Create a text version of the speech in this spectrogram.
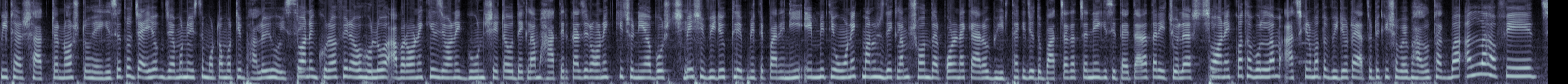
পিঠার স্বাদটা নষ্ট হয়ে গেছে। তো যাই হোক, যেমন হয়েছে, মোটামুটি ভালোই হয়েছে। অনেক ঘোরাফেরাও হলো। আবার অনেকের যে অনেক গুণ, সেটাও দেখলাম। হাতের কাজের অনেক কিছু নিয়ে বসছে। বেশি ভিডিও ক্লিপ নিতে পারিনি। এমনিতে অনেক মানুষ দেখলাম, সন্ধ্যার পরে নাকি আরও ভিড় থাকে। যেহেতু বাচ্চা কাচ্চা নিয়ে গেছি, তাই তাড়াতাড়ি চলে আসছে। অনেক কথা বললাম। আজকের মতো ভিডিওটা এতটুকু সবাই ভালো থাকবা। আল্লাহ হাফেজ।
